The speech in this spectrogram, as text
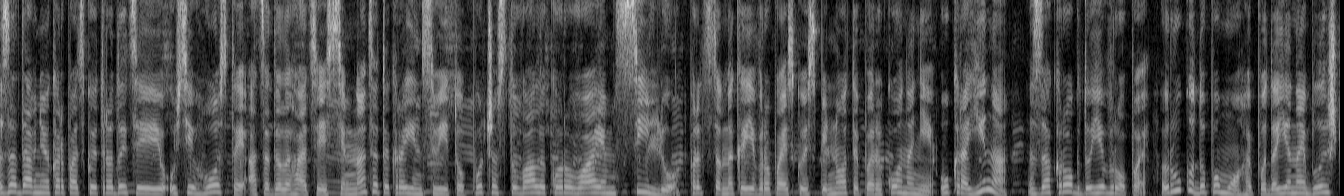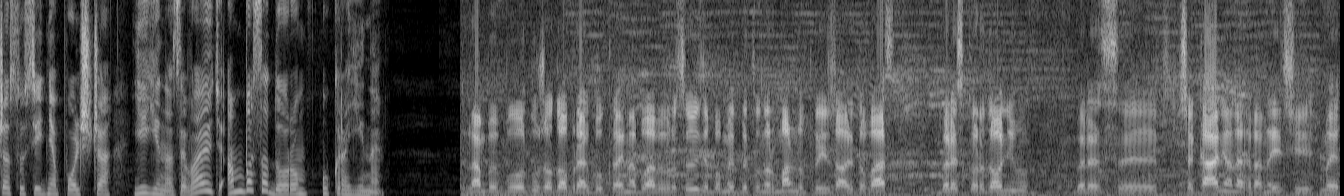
За давньою карпатською традицією, усі гости, а це делегації з 17 країн світу, почастували короваєм сіллю. Представники європейської спільноти переконані, Україна за крок до Європи. Руку допомоги подає найближча сусідня Польща. Її називають амбасадором України. Нам би було дуже добре, якби Україна була в Євросоюзі, бо ми б тут нормально приїжджали до вас без кордонів, без е, чекання на границі. Ми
